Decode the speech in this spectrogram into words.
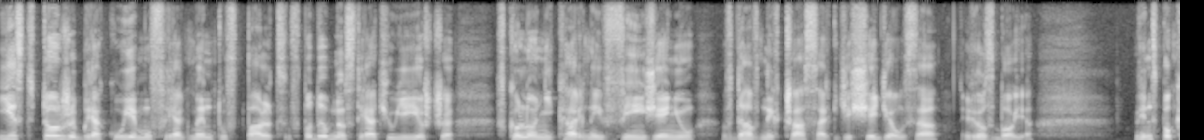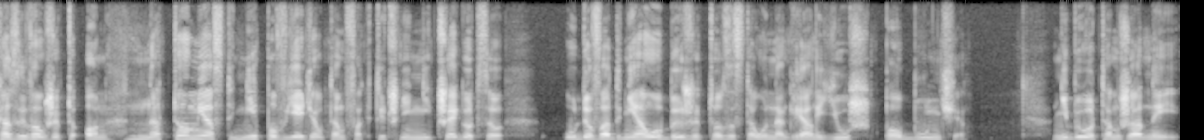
jest to, że brakuje mu fragmentów palców. Podobno stracił je jeszcze w kolonii karnej w więzieniu w dawnych czasach, gdzie siedział za rozboje. Więc pokazywał, że to on. Natomiast nie powiedział tam faktycznie niczego, co udowadniałoby, że to zostało nagrane już po buncie. Nie było tam żadnej,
